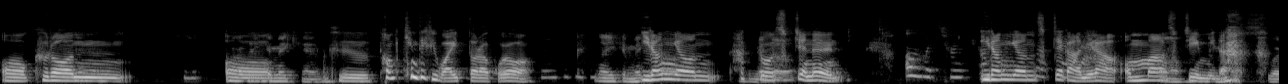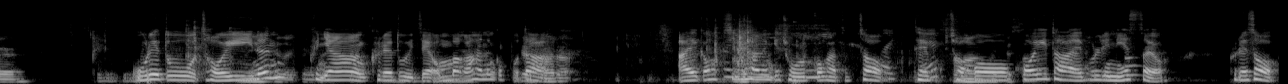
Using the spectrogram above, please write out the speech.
어 그런 어. 그 펌킨들이 와 있더라고요. No, you can make. 1학년 학교 숙제는 1학년 숙제가 아니라 엄마 Oh, 숙제입니다. 올해도 저희는 그냥 그래도 이제 엄마가 하는 것보다 아이가 확실히 하는 게 좋을 것 같아서 대, 저거 거의 다 에블린이 했어요. 그래서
